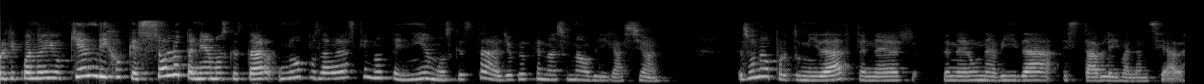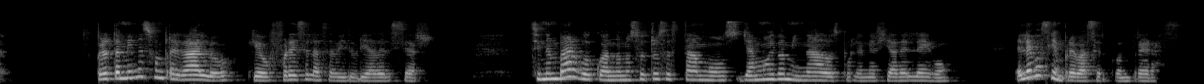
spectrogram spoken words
Porque cuando digo, ¿quién dijo que solo teníamos que estar? No, pues la verdad es que no teníamos que estar. Yo creo que no es una obligación. Es una oportunidad tener, tener una vida estable y balanceada. Pero también es un regalo que ofrece la sabiduría del ser. Sin embargo, cuando nosotros estamos ya muy dominados por la energía del ego, el ego siempre va a ser contreras.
